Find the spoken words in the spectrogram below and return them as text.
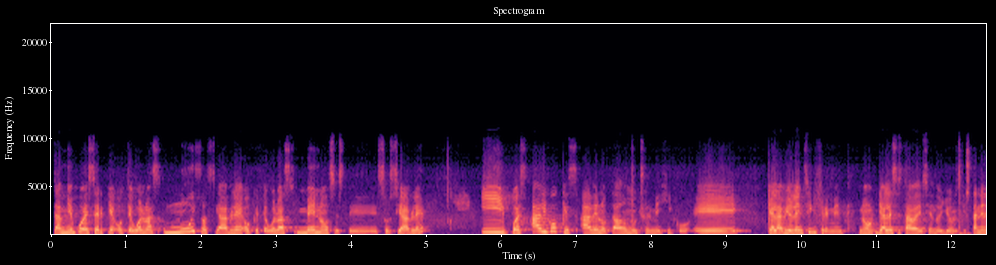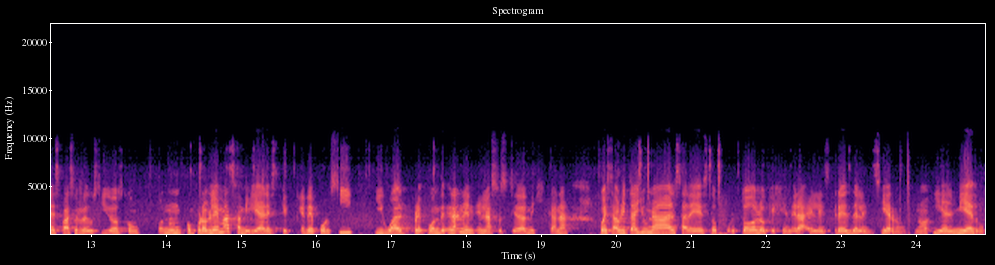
También puede ser que o te vuelvas muy sociable o que te vuelvas menos este, sociable. Y pues algo que ha denotado mucho en México, eh, que la violencia incremente, ¿no? Ya les estaba diciendo yo, si están en espacios reducidos con, con, con problemas familiares que, que, de por sí igual preponderan en, la sociedad mexicana, pues ahorita hay una alza de esto por todo lo que genera el estrés del encierro, ¿no? Y el miedo.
